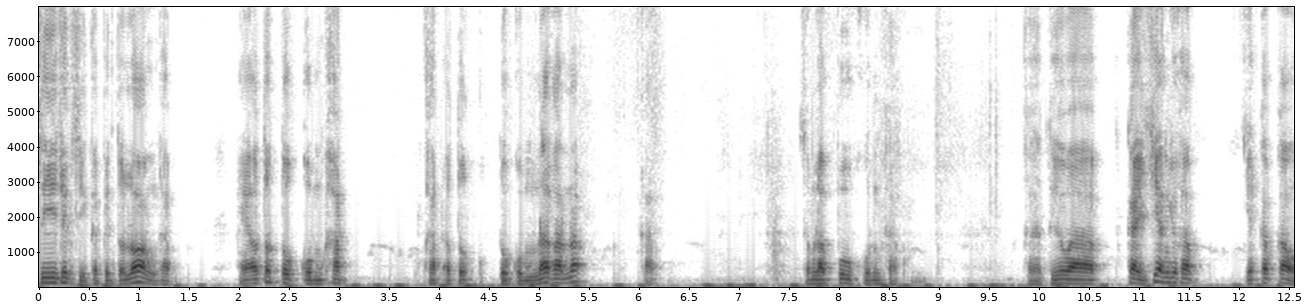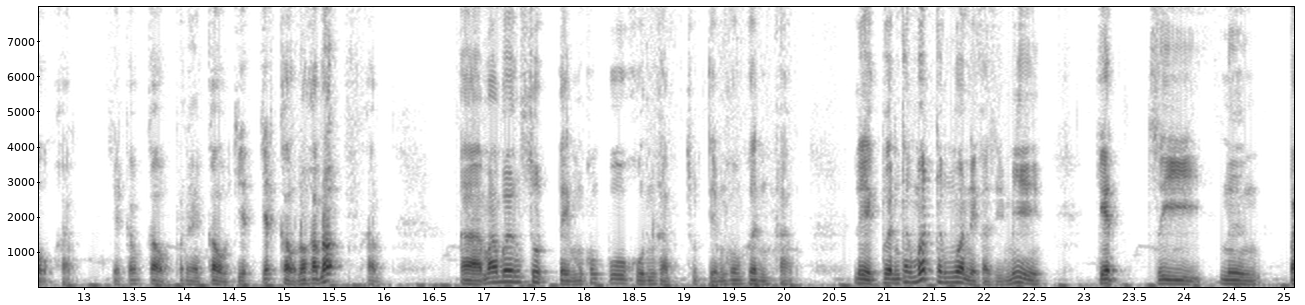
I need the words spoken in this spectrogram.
สี่จังสี่ก็เป็นตัวร่องครับ ให้เอาตัวตัวกลมคัดคัดเอาตัวตัวกลมนะครับเนาะครับสำหรับปูขุนครับก็ถือว่าใกล้เคียงอยู่ครับเจ็ดกับเก้าครับเจ็ดกับเก้าเพิ่นให้เก้าเจ็ดเจ็ดเก้าเนาะครับเนาะครับอ่ามาเบิ่งสุดเต็มของปูขุนครับสุดเต็มของเพิ่นครับเลขเพิ่นทั้งหมดทั้งมวลนี่ก็สิมีเจ็ด สี่หนึ่งแป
